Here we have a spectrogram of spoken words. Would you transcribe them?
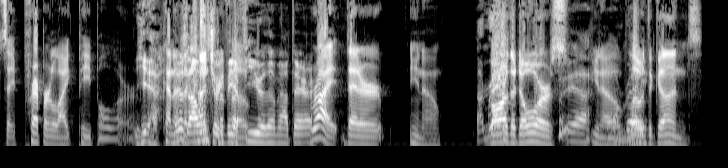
say, prepper like people or Yeah, kind of there's the always going to be a few of them out there, right that are you know I'm bar ready. the doors Yeah, you know load the guns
